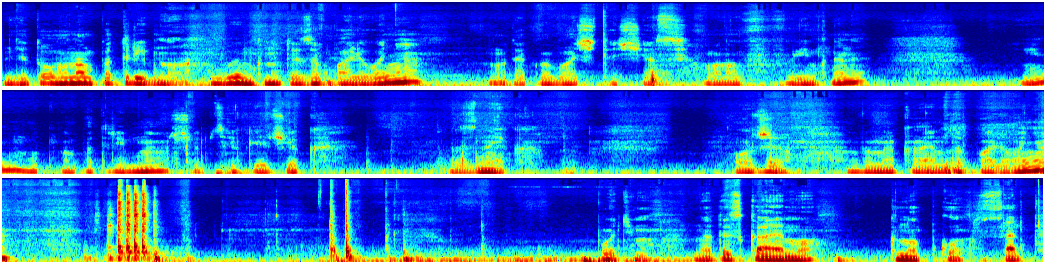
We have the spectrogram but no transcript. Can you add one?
Для того нам потрібно вимкнути запалювання. От як ви бачите, зараз воно ввімкнене. І от нам потрібно, щоб цей ключик зник. Отже, вимикаємо запалювання. Потім натискаємо кнопку Set.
